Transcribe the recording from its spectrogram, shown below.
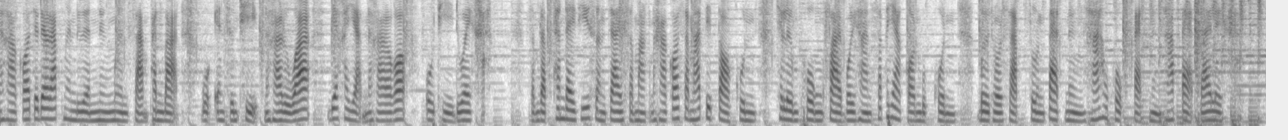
นะคะ ก็จะได้รับเงินเดือน 13,000 บาท บวก Incentive นะคะ หรือว่าเบี้ยขยันนะคะ แล้วก็ OT ด้วยค่ะสำหรับท่านใดที่สนใจสมัครนะคะ ก็สามารถติดต่อคุณเฉลิมพงศ์ฝ่ายบริหารทรัพยากรบุคคล เบอร์โทรศัพท์ 0815668158 ได้เลยค่ะ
